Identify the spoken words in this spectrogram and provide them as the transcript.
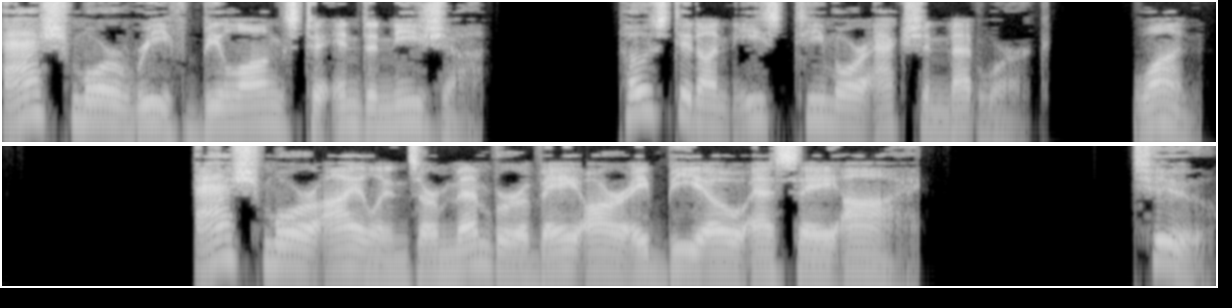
Ashmore Reef belongs to Indonesia. Posted on East Timor Action Network. 1. Ashmore Islands are member of ARABOSAI. 2.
